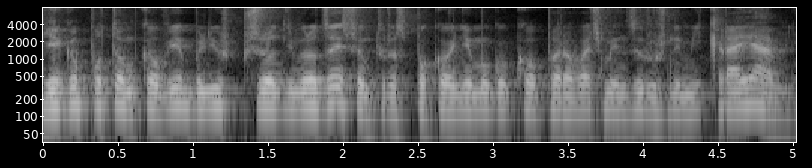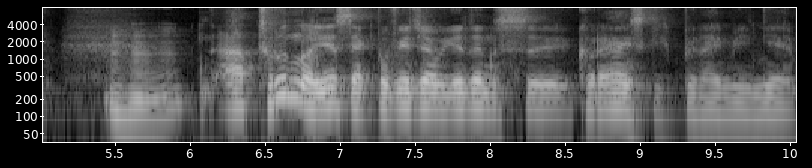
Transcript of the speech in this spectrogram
Jego potomkowie byli już przyrodnim rodzeństwem, które spokojnie mogło kooperować między różnymi krajami. Mhm. A trudno jest, jak powiedział jeden z koreańskich, bynajmniej nie. Yy,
